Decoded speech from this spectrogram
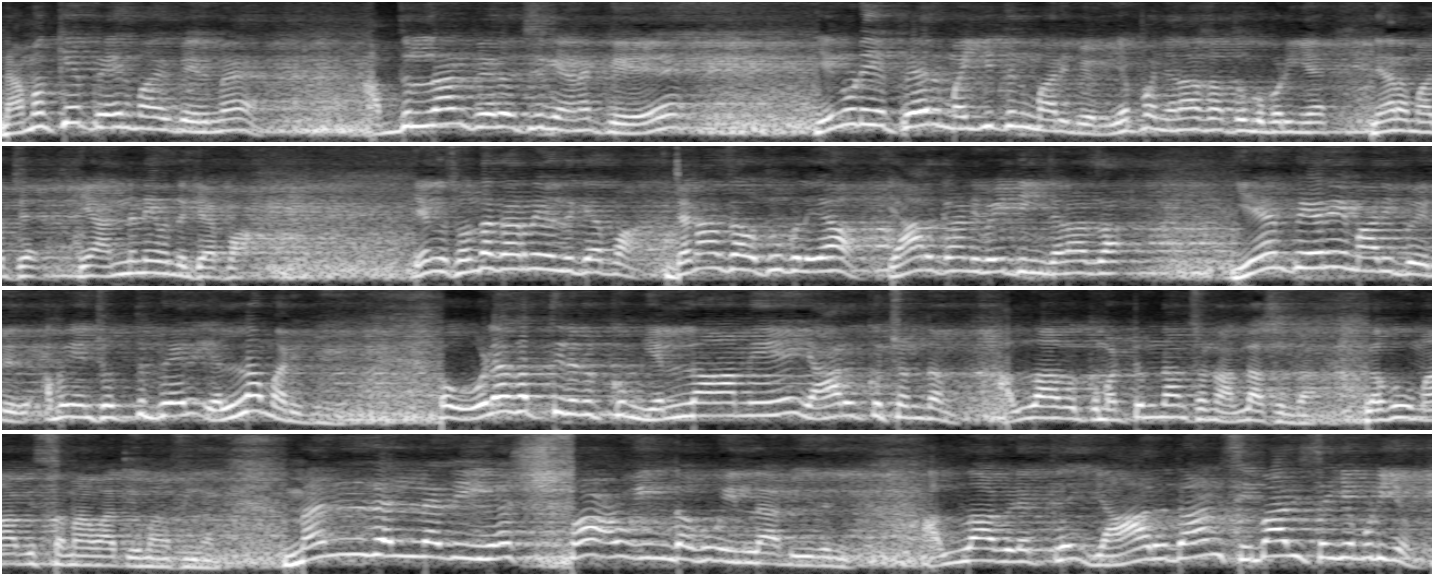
நமக்கே பேர் மாறி போயிருமே. அப்துல்லான்னு பேர் வச்சிருக்கேன் எனக்கு. என்னுடைய பேர் மையத்துன்னு மாறி போயிடும். எப்போ ஜனாசா தூக்க போறீங்க? நேரமாச்சு. என் அண்ணனே வந்து கேட்பான் எங்கள் சொந்தக்காரனே வந்து கேட்பான் ஜனாசாவை தூக்கலையா? யாருக்காண்டி வெயிட்டிங் ஜனாசா? என் பேரே மாறி போயிருது அப்போ என் சொத்து பேர் எல்லாம் மாறி போயிடுது. இப்போ உலகத்தில் இருக்கும் எல்லாமே யாருக்கு சொந்தம்? அல்லாவுக்கு மட்டும்தான் சொன்னோம் அல்லாஹ் சொல்றான் லஹு மாவி சமாவாதி மாஃபில்லாம் மன்தல்லதி யஷ்ஃபா இந்தஹு இல்லா பீதனி. அல்லாஹ்விடத்தில் யாருதான் சிபாரிசு செய்ய முடியும்?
